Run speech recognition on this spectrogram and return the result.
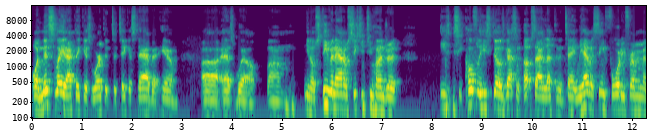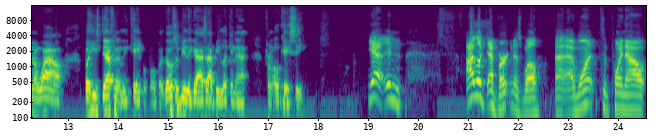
on this slate, I think it's worth it to take a stab at him uh, as well. Um, you know, Steven Adams, 6,200. He's hopefully he still's got some upside left in the tank. We haven't seen 40 from him in a while, but he's definitely capable. But those would be the guys I'd be looking at from OKC. Yeah, and I looked at Burton as well. I want to point out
